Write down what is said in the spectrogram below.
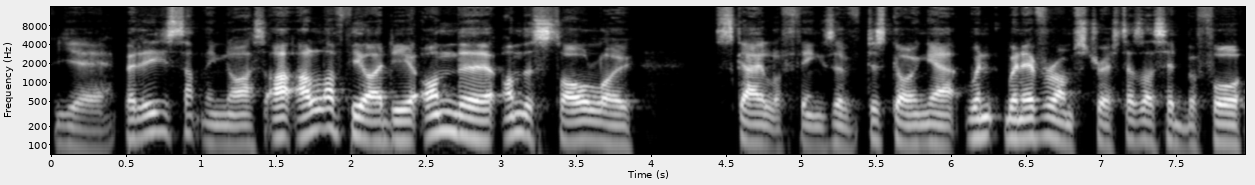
Yeah, but it is something nice. I, I love the idea on the on the solo scale of things of just going out when whenever I'm stressed, as I said before,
